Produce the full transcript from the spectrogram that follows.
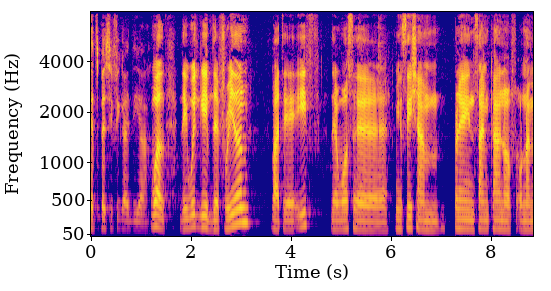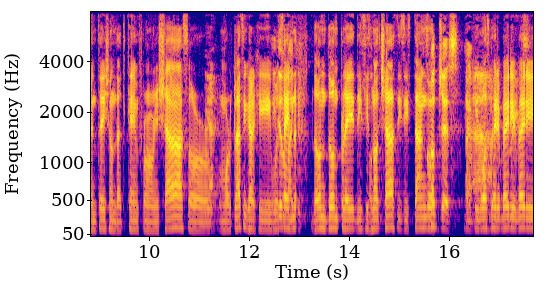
had specific idea? well they will give the freedom but uh, if there was a musician playing some kind of ornamentation that came from jazz or Yeah. more classical he, would say like "No, don't don't play this is not jazz this is tango Not jazz. And he was very, very, very,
